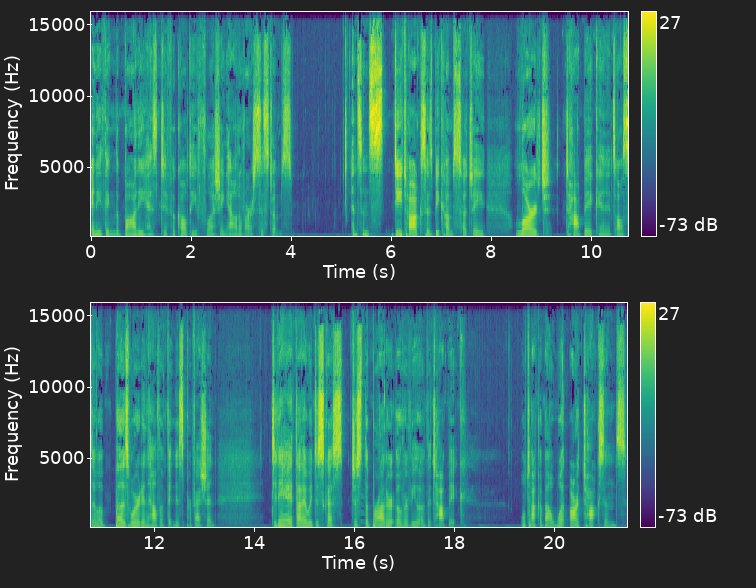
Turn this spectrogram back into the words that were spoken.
anything the body has difficulty flushing out of our systems. And since detox has become such a large topic and it's also a buzzword in the health and fitness profession, Today, I thought I would discuss just the broader overview of the topic. We'll talk about what are toxins,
